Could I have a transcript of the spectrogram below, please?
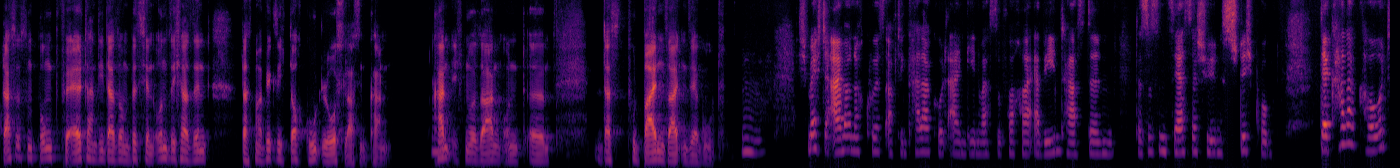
das ist ein Punkt für Eltern, die da so ein bisschen unsicher sind, dass man wirklich doch gut loslassen kann. Kann Mhm. ich nur sagen. Und äh, das tut beiden Seiten sehr gut. Mhm. Ich möchte einmal noch kurz auf den Color Code eingehen, was du vorher erwähnt hast, denn das ist ein sehr, sehr schönes Stichpunkt. Der Color Code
